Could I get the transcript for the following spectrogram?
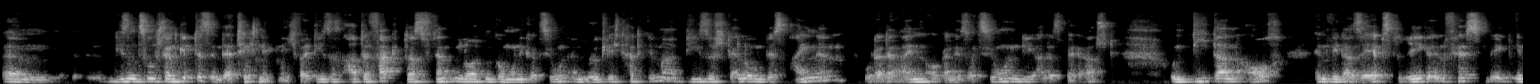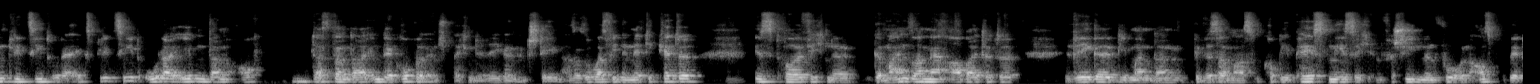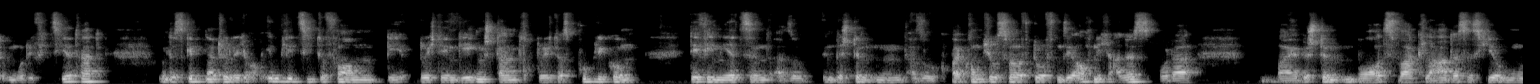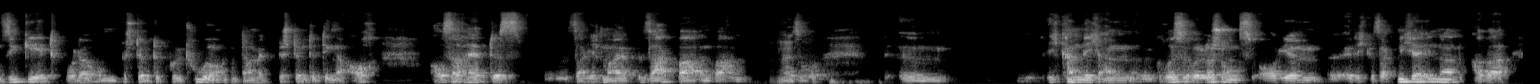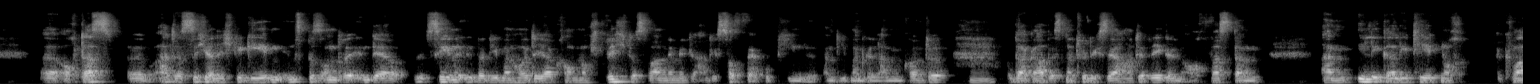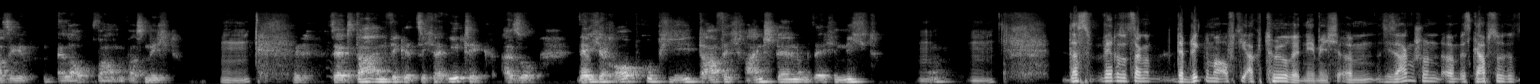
Ähm, diesen Zustand gibt es in der Technik nicht, weil dieses Artefakt, das fremden Leuten Kommunikation ermöglicht, hat immer diese Stellung des einen oder der einen Organisation, die alles beherrscht und die dann auch entweder selbst Regeln festlegt, implizit oder explizit, oder eben dann auch, dass dann da in der Gruppe entsprechende Regeln entstehen. Also sowas wie eine Netiquette ist häufig eine gemeinsam erarbeitete Regel, die man dann gewissermaßen copy-paste-mäßig in verschiedenen Foren ausprobiert und modifiziert hat. Und es gibt natürlich auch implizite Formen, die durch den Gegenstand, durch das Publikum definiert sind. Also in bestimmten, also bei CompuServe durften sie auch nicht alles oder bei bestimmten Boards war klar, dass es hier um Musik geht oder um bestimmte Kultur und damit bestimmte Dinge auch außerhalb des, sage ich mal, Sagbaren waren. Mhm. Also ähm, ich kann mich an größere Löschungsorgien äh, ehrlich gesagt nicht erinnern, aber äh, auch das äh, hat es sicherlich gegeben, insbesondere in der Szene, über die man heute ja kaum noch spricht. Das waren nämlich die Software-Kopien, an die man gelangen konnte. Mhm. Und da gab es natürlich sehr harte Regeln, auch was dann an Illegalität noch quasi erlaubt war und was nicht. Mhm. Selbst da entwickelt sich ja Ethik. Also welche Raubkopie darf ich reinstellen und welche nicht? Mhm. Mhm. Das wäre sozusagen der Blick nochmal auf die Akteure, nämlich. Ähm, Sie sagen schon, ähm, es gab so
